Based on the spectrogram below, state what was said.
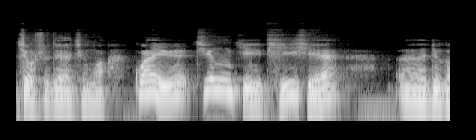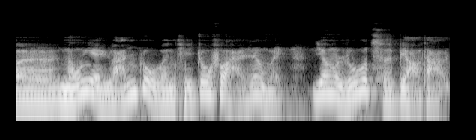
就是这个情况。关于经济提携。呃，这个农业援助问题，周佛海认为应如此表达：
